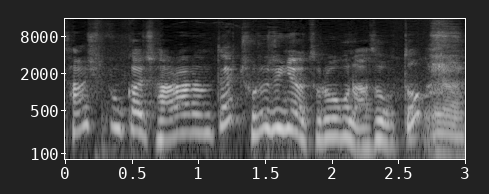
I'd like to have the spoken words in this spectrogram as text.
30분까지 잘하는데 조르지니가 들어오고 나서부터 예.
